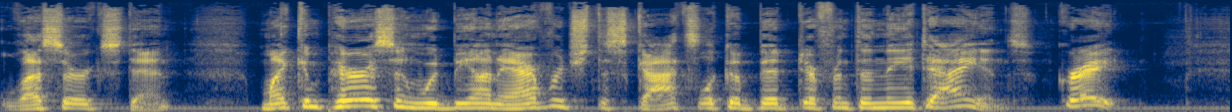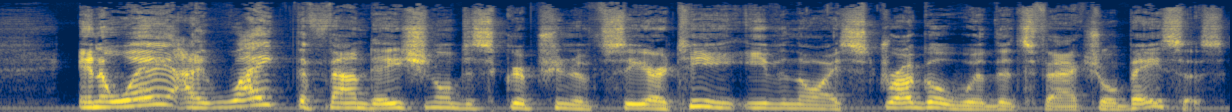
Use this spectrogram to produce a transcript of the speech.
lesser extent, my comparison would be on average, the Scots look a bit different than the Italians. Great. In a way, I like the foundational description of CRT, even though I struggle with its factual basis,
